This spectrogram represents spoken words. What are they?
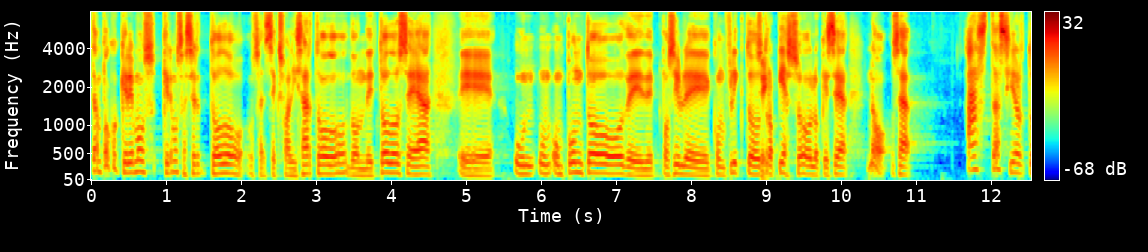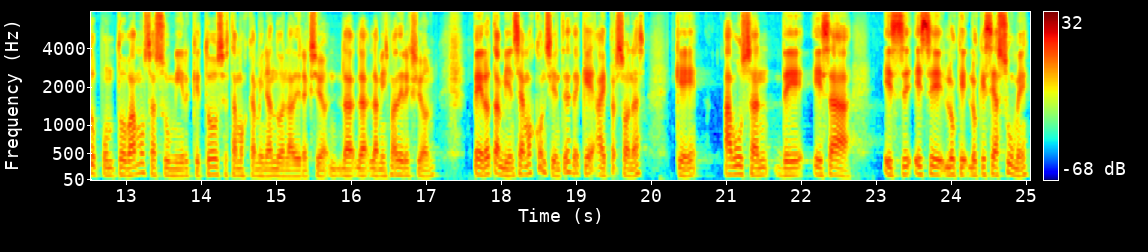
tampoco queremos, queremos hacer todo, o sea, sexualizar todo, donde todo sea eh, un, un- un punto de, de posible conflicto, Sí. tropiezo, lo que sea. No, o sea, hasta cierto punto vamos a asumir que todos estamos caminando en la dirección, la, la- la misma dirección, pero también seamos conscientes de que hay personas que abusan de esa, ese, ese, lo, que, lo que se asume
